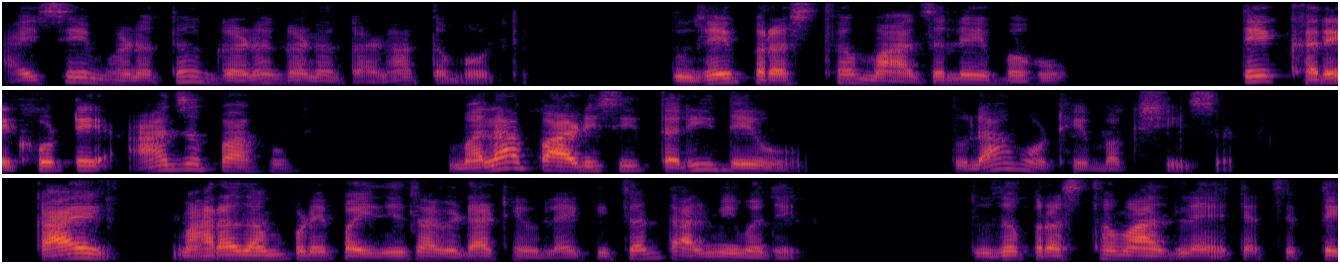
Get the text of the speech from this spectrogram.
ऐसे म्हणत गण गण गणात बोलते तुझे प्रस्थ माजले बहु. ते खरे खोटे आज पाहू. मला पाडीसी तरी देऊ. तुला मोठे बक्षीस. काय महाराजांपुढे पैजेचा विडा ठेवलाय किचन चल तालमीमध्ये. तुझं प्रस्थ माजलंय त्याच ते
